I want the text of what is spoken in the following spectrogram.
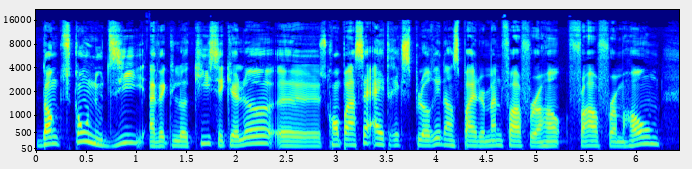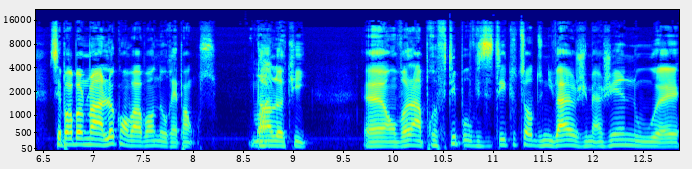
Donc, ce qu'on nous dit avec Loki, c'est que là, euh, ce qu'on pensait être exploré dans Spider-Man Far From Home, Far From Home c'est probablement là qu'on va avoir nos réponses dans Ouais. Loki. Euh, on va en profiter pour visiter toutes sortes d'univers, j'imagine, ou euh,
